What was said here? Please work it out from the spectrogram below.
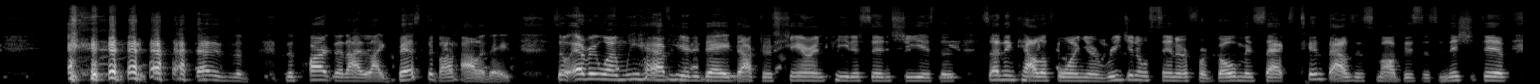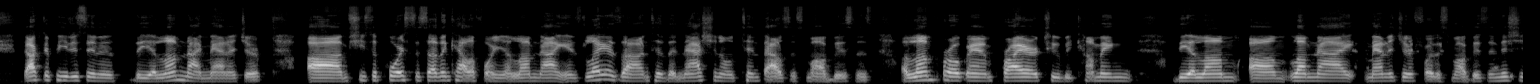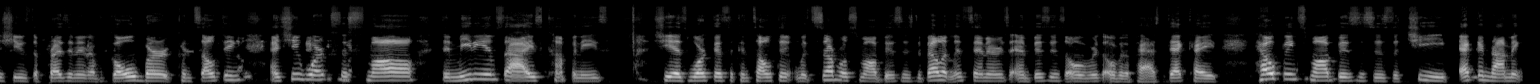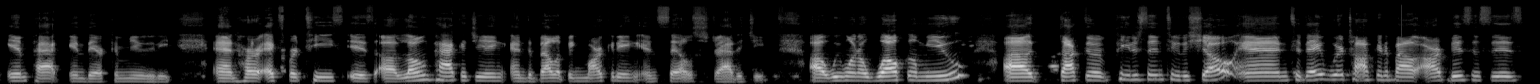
that is the, the part that I like best about holidays. So, everyone, we have here today Dr. Sharon Peterson. She is the Southern California Regional Center for Goldman Sachs 10,000 Small Business Initiative. Dr. Peterson is the alumni manager. Um, she supports the Southern California alumni and is liaison to the National 10,000 Small Business Alum Program prior to becoming the alum um, alumni manager for the Small Business Initiative. She was the president of Goldberg Consulting, and she works with small to medium-sized companies she has worked as a consultant with several small business development centers and business owners over the past decade, helping small businesses achieve economic impact in their community. And her expertise is uh, loan packaging and developing marketing and sales strategy. Uh, we want to welcome you, uh, Dr. Peterson, to the show. And today we're talking about our businesses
